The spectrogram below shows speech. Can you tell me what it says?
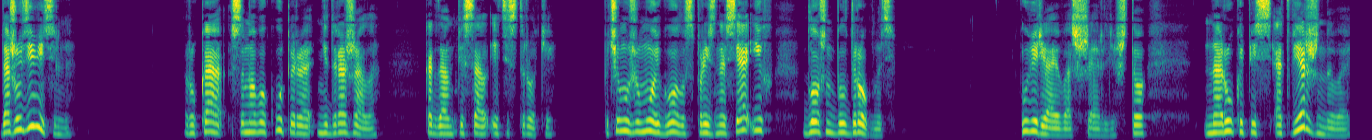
Даже удивительно. Рука самого Купера не дрожала, когда он писал эти строки. Почему же мой голос, произнося их, должен был дрогнуть? Уверяю вас, Шерли, что на рукопись отверженного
